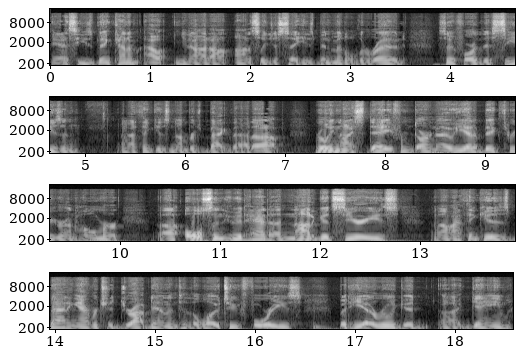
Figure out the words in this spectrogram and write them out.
As he's been kind of out, you know, I'd honestly just say he's been middle of the road so far this season. I think his numbers back that up. Really nice day from d'Arnaud. He had a big three-run homer. Uh, Olson, who had had a not a good series, um, I think his batting average had dropped down into the low 240s, but he had a really good uh, game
